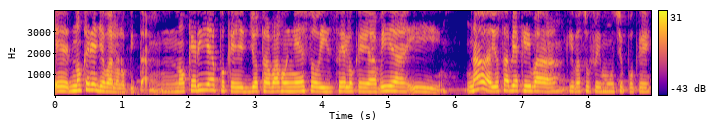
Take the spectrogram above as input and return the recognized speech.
eh, no quería llevarlo al hospital, no quería porque yo trabajo en eso y sé lo que había y nada, yo sabía que iba, que iba a sufrir mucho porque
